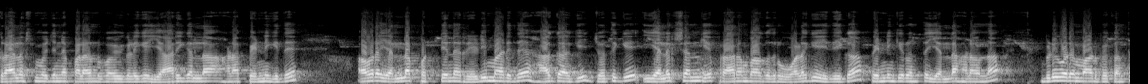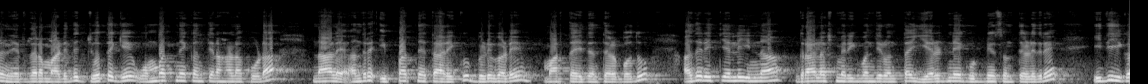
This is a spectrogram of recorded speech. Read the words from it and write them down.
ಗೃಹಲಕ್ಷ್ಮಿ ಯೋಜನೆ ಫಲಾನುಭವಿಗಳಿಗೆ ಯಾರಿಗೆಲ್ಲ ಹಣ ಪೆಂಡಿಂಗ್ ಇದೆ ಅವರ ಎಲ್ಲ ಪಟ್ಟಿಯನ್ನು ರೆಡಿ ಮಾಡಿದೆ. ಹಾಗಾಗಿ ಜೊತೆಗೆ ಈ ಎಲೆಕ್ಷನ್ಗೆ ಪ್ರಾರಂಭ ಆಗೋದ್ರ ಒಳಗೆ ಇದೀಗ ಪೆಂಡಿಂಗ್ ಇರುವಂಥ ಎಲ್ಲ ಹಣವನ್ನು ಬಿಡುಗಡೆ ಮಾಡಬೇಕಂತ ನಿರ್ಧಾರ ಮಾಡಿದೆ. ಜೊತೆಗೆ ಒಂಬತ್ತನೇ ಕಂತಿನ ಹಣ ಕೂಡ ನಾಳೆ ಅಂದರೆ ಇಪ್ಪತ್ತನೇ ತಾರೀಕು ಬಿಡುಗಡೆ ಮಾಡ್ತಾ ಇದೆ ಅಂತ ಹೇಳ್ಬೋದು. ಅದೇ ರೀತಿಯಲ್ಲಿ ಇನ್ನು ಗೃಹಲಕ್ಷ್ಮಿಯರಿಗೆ ಬಂದಿರುವಂಥ ಎರಡನೇ ಗುಡ್ ನ್ಯೂಸ್ ಅಂತ ಹೇಳಿದರೆ ಇದೀಗ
